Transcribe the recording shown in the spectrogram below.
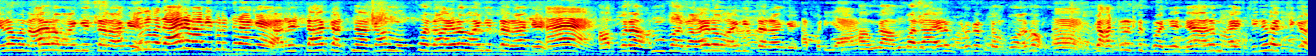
இருபதாயிரம் வாங்கி தராங்க. இருபதாயிரம் வாங்கி கொடுக்குறாங்க. கரெக்டா கட்டினாக்கா முப்பதாயிரம் வாங்கி தராங்க. அப்புறம் ஐம்பதாயிரம் வாங்கி தராங்க. அப்படியா? அவங்க ஐம்பதாயிரம் கொடுக்கறதும் போதும். கட்டுறதுக்கு கொஞ்சம் நேரம் ஆயிடுச்சுன்னு வச்சுக்கோ.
